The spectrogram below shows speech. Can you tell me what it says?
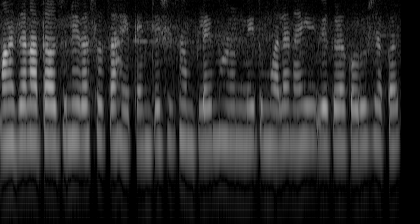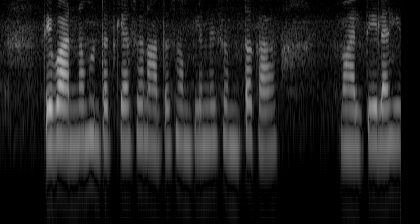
माझं नातं अजूनही तसंच आहे. त्यांच्याशी संपलं आहे म्हणून मी तुम्हाला नाही वेगळं करू शकत. तेव्हा अण्णा म्हणतात की असं नातं संपल्याने संपतं का? मालतीलाही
